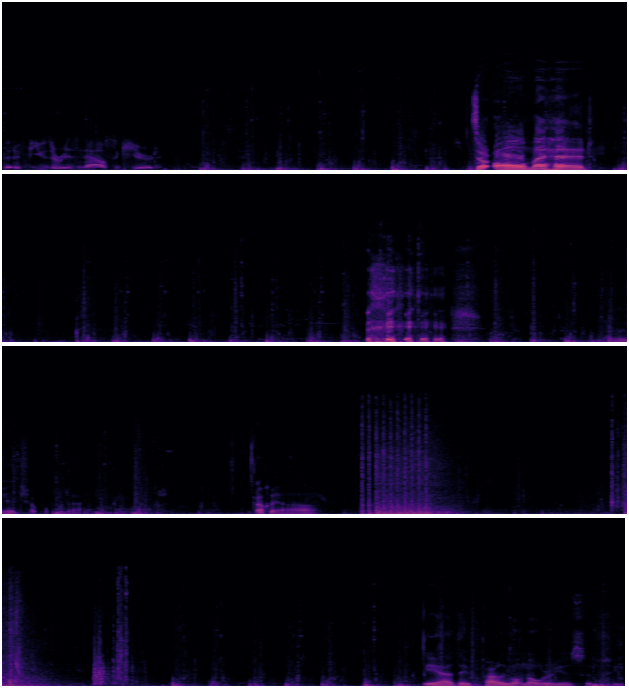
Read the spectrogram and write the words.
The defuser is now secured. They're all in my head. I'm gonna get in trouble for that. Okay, uh. Yeah, they probably won't know where he is if he.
